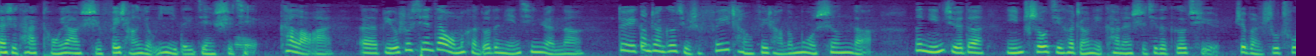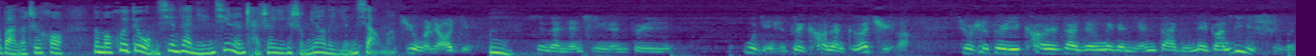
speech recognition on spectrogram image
但是它同样是非常有意义的一件事情。看老啊，呃，比如说现在我们很多的年轻人呢，对抗战歌曲是非常非常的陌生的。那您觉得，您收集和整理抗战时期的歌曲这本书出版了之后，那么会对我们现在年轻人产生一个什么样的影响呢？据我了解，嗯，现在年轻人对，不仅是对抗战歌曲了，就是对于抗日战争那个年代的那段历史，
